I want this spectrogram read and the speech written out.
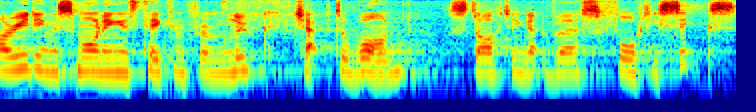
Our reading this morning is taken from Luke chapter 1, starting at verse 46,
